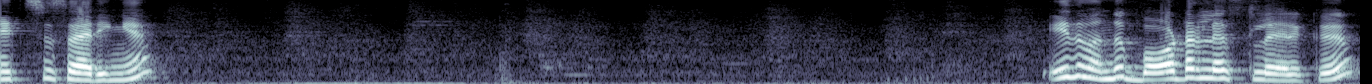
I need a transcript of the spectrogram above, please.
நெக்ஸ்ட்டு சாரிங்க. இது வந்து பார்டர்லெஸில் இருக்குது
